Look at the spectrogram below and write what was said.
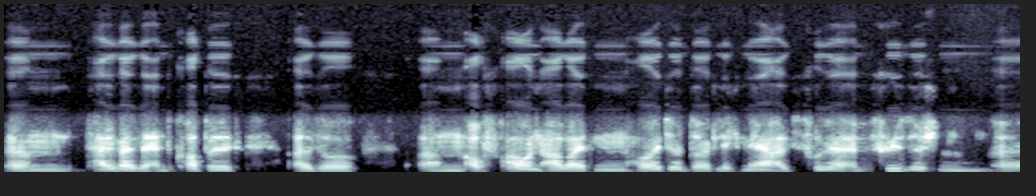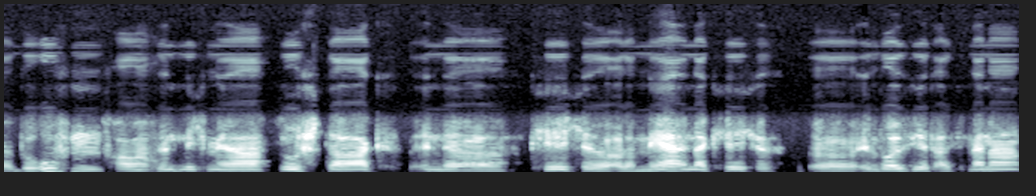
ähm, teilweise entkoppelt. Also ähm, auch Frauen arbeiten heute deutlich mehr als früher in physischen äh, Berufen. Frauen sind nicht mehr so stark in der Kirche oder mehr in der Kirche äh, involviert als Männer.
